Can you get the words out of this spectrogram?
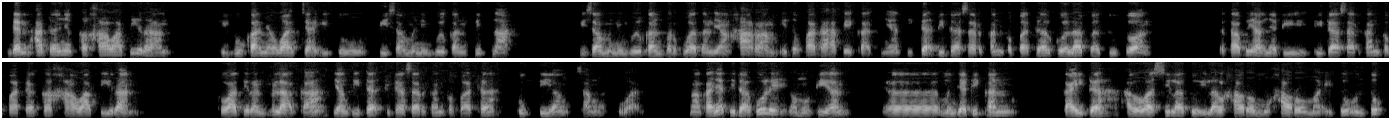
Dan adanya kekhawatiran dibukanya wajah itu bisa menimbulkan fitnah, bisa menimbulkan perbuatan yang haram itu pada hakikatnya tidak didasarkan kepada gola batu don, tetapi hanya didasarkan kepada kekhawatiran kekhawatiran belaka yang tidak didasarkan kepada bukti yang sangat kuat makanya tidak boleh kemudian e, menjadikan kaidah al wasilatu ilal haram muharrama itu untuk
